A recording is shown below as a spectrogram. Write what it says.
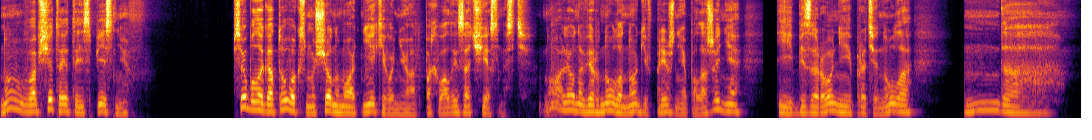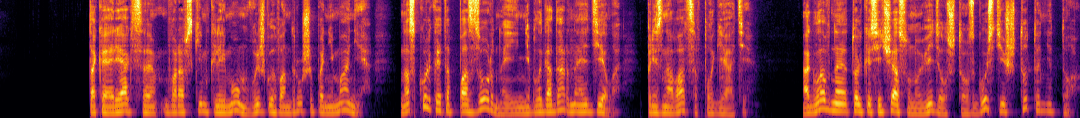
Ну, вообще-то это из песни. Все было готово к смущенному отнекиванию от похвалы за честность, но Алена вернула ноги в прежнее положение — и без иронии протянула «да». Такая реакция воровским клеймом выжгла в Андрюше понимание, насколько это позорное и неблагодарное дело — признаваться в плагиате. А главное, только сейчас он увидел, что с гостьей что-то не то.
